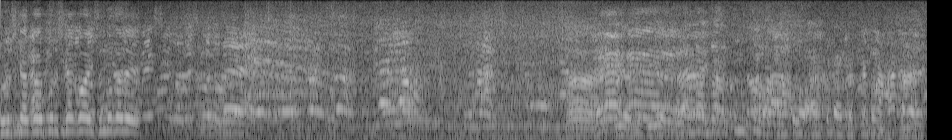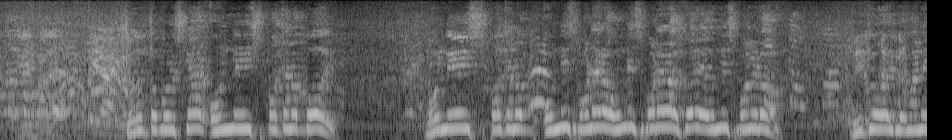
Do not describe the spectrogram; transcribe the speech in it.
পুরস্কার। কই পুরস্কার কই সুন্দর করে হ্যাঁ ঠিক আছে ঠিক আছে চতুর্থ পুরস্কার উনিশ পঁচানব্বই। উনিশ পঁচানব্বই উনিশ পনেরো উনিশ পনেরো সরি উনিশ পনেরো। ঋতু হইবে মানে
